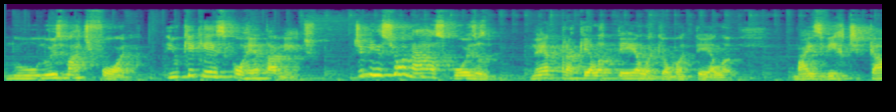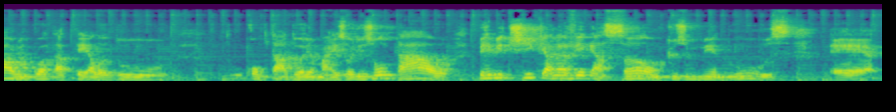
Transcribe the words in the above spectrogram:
no, no smartphone. E o que, que é esse corretamente? Dimensionar as coisas né, para aquela tela, que é uma tela mais vertical, enquanto a tela do, do computador é mais horizontal, permitir que a navegação, que os menus, é,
